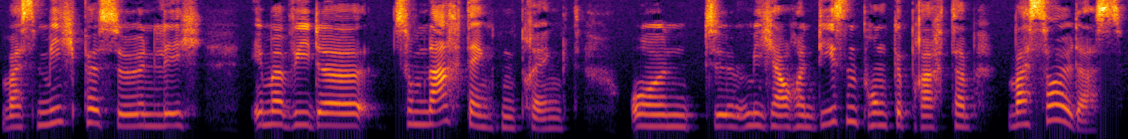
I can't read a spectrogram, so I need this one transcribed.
was mich persönlich immer wieder zum Nachdenken bringt und äh, mich auch an diesen Punkt gebracht hat, was soll das?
